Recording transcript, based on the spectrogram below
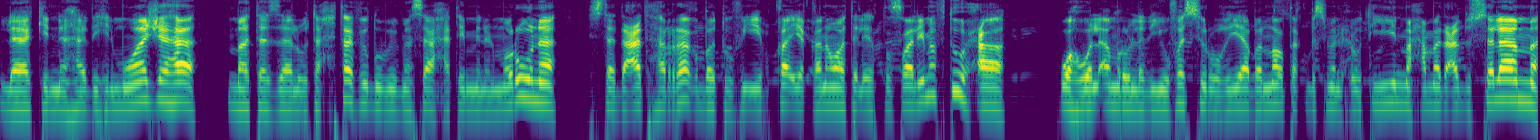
لكن هذه المواجهة ما تزال تحتفظ بمساحة من المرونة استدعتها الرغبة في إبقاء قنوات الاتصال مفتوحة. وهو الأمر الذي يفسر غياب الناطق باسم الحوثيين محمد عبد السلام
